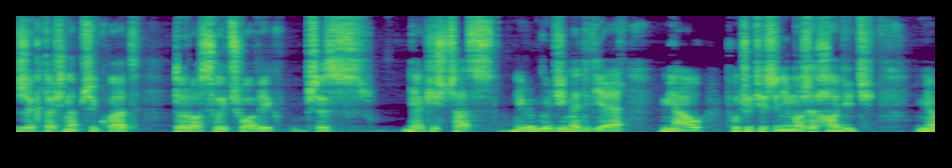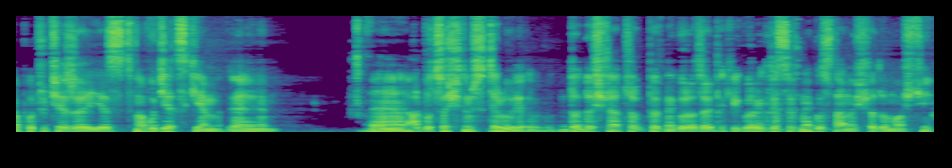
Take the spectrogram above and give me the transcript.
że ktoś na przykład, dorosły człowiek przez jakiś czas, nie wiem, godzinę, dwie, miał poczucie, że nie może chodzić, miał poczucie, że jest znowu dzieckiem, y, E, albo coś w tym stylu. Do, doświadczał pewnego rodzaju takiego regresywnego stanu świadomości,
